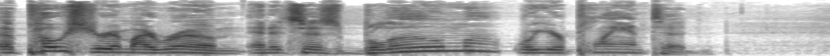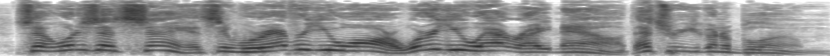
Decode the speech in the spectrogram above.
a poster in my room, and it says, Bloom where you're planted. So, what does that say? It says, wherever you are, where are you at right now? That's where you're going to bloom.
